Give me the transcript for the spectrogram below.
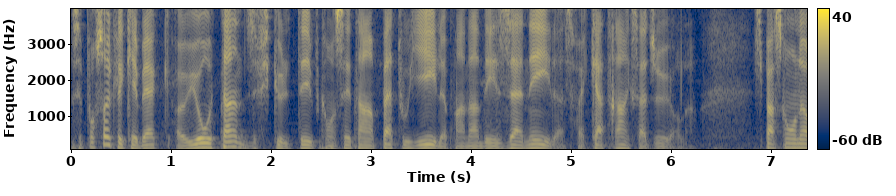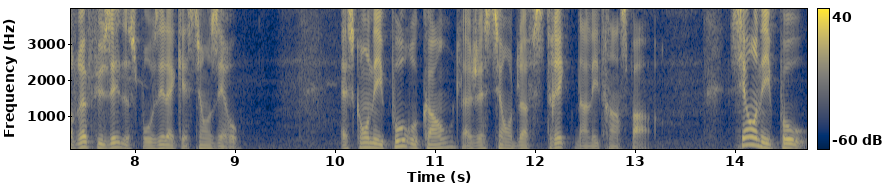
c'est pour ça que le Québec a eu autant de difficultés, qu'on s'est empatouillé là, pendant des années. Là. Ça fait quatre ans que ça dure. C'est parce qu'on a refusé de se poser la question zéro. Est-ce qu'on est pour ou contre la gestion de l'offre stricte dans les transports? Si on est pour,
